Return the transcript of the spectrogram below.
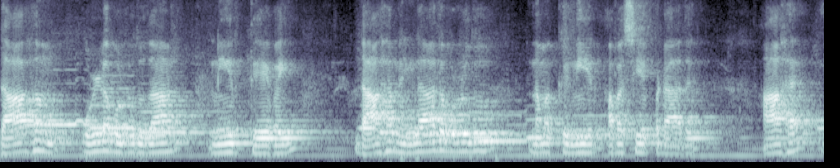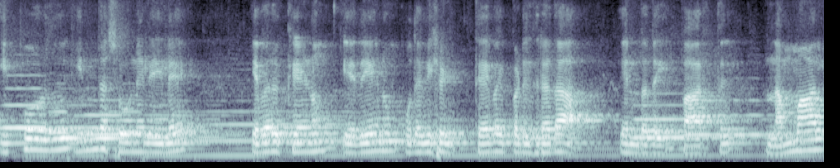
தாகம் உள்ள பொழுதுதான் நீர் தேவை. தாகம் இல்லாத பொழுது நமக்கு நீர் அவசியப்படாது. ஆக இப்பொழுது இந்த சூழ்நிலையிலே எவருக்கேனும் ஏதேனும் உதவிகள் தேவைப்படுகிறதா என்பதை பார்த்து நம்மால்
